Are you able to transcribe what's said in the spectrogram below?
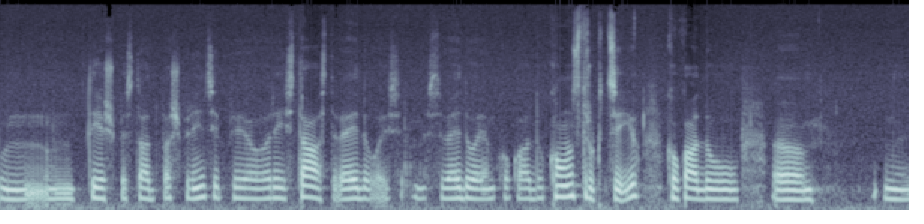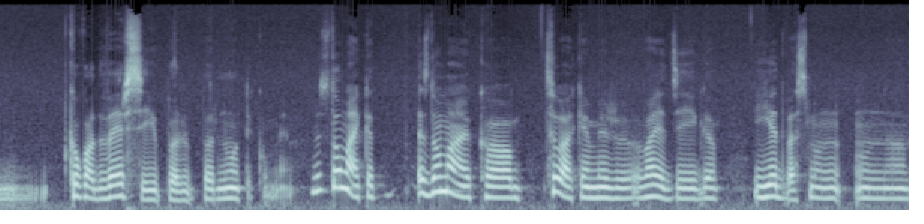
Un, un tieši pēc tāda paša principa jau arī stāsti veidojas. Ja mēs veidojam kaut kādu konstrukciju, kaut kādu, uh, kaut kādu versiju par, par notikumiem. Es domāju, ka, es domāju, ka cilvēkiem ir vajadzīga iedvesma un, un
